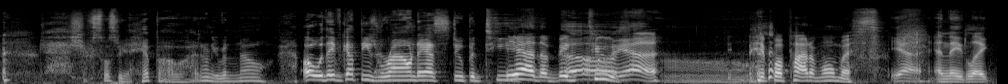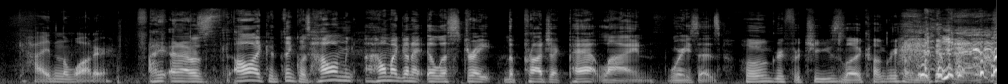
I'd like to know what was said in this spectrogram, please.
Gosh, you're supposed to be a hippo. I don't even know. Oh, they've got these round ass stupid teeth. Yeah, the big Oh tooth. yeah, Hippopotamus. yeah, and they like hide in the water. I, and I was all I could think was how am how am I going to illustrate the Project Pat line where he says hungry for cheese like hungry hungry hippos.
